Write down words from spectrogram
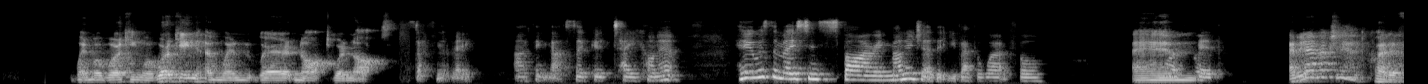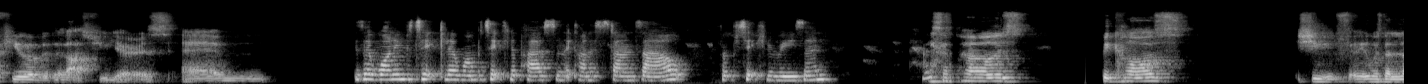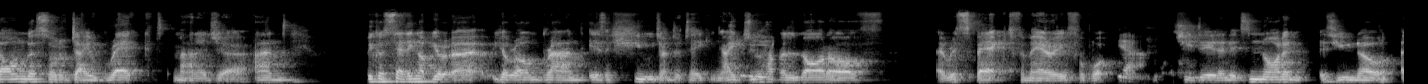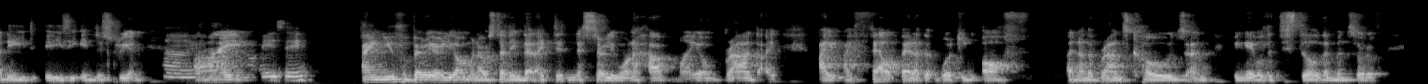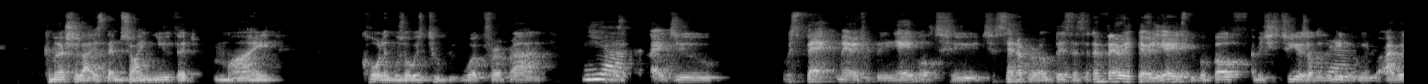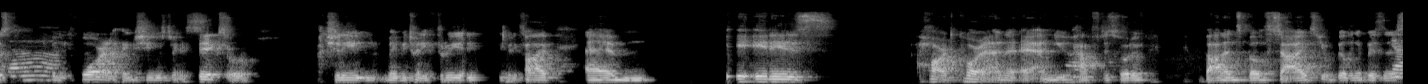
when we're working, we're working, and when we're not, we're not. Definitely. I think that's a good take on it. Who was the most inspiring manager that you've ever worked for? Um, worked with? I mean, I've actually had quite a few over the last few years. Um, Is there one in particular, one particular person that kind of stands out for a particular reason? I suppose because she it was the longest sort of direct manager and because setting up your uh, your own brand is a huge undertaking i do have a lot of uh, respect for mary for what Yeah. she did and it's not an as you know an e- easy industry and No, i crazy. I knew from very early on when I was studying that I didn't necessarily want to have my own brand. I, I, I felt better that working off another brand's codes and being able to distill them and sort of commercialize them. So I knew that my calling was always to work for a brand. Yeah. I do respect Mary for being able to to set up her own business at a very early age. We were both. I mean, she's two years older than me. But we, were- I was Yeah. 24 and I think she was 26 or actually maybe 23 and 25 um, it, it is hardcore and and you have to sort of balance both sides you're building a business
